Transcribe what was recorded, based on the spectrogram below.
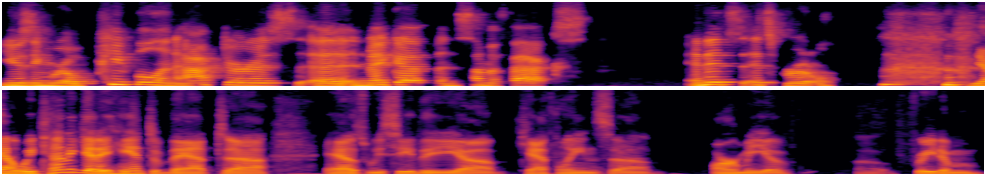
using real people and actors uh, and makeup and some effects. And it's it's brutal. Yeah, we kind of get a hint of that uh, as we see the uh, Kathleen's uh, army of uh, freedom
